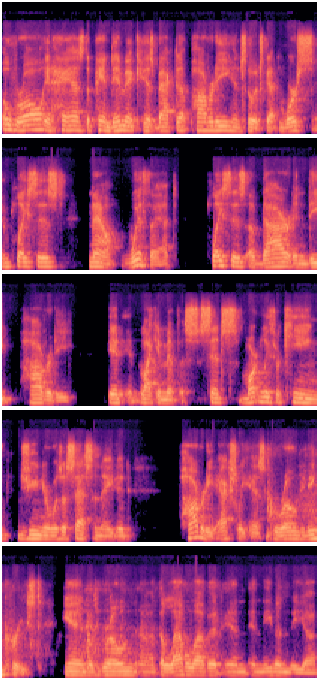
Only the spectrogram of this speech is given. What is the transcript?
Overall, it has. The pandemic has backed up poverty, and so it's gotten worse in places. Now, with that, places of dire and deep poverty, it, like in Memphis. Since Martin Luther King Jr. was assassinated, poverty actually has grown and increased and has grown uh, the level of it and, and even the uh,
